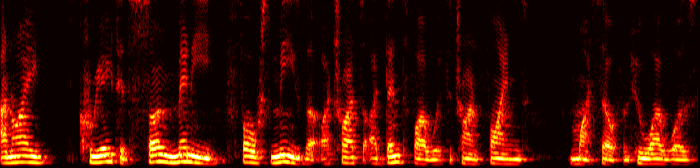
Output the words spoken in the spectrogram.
And I created so many false me's that I tried to identify with to try and find myself and who I was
